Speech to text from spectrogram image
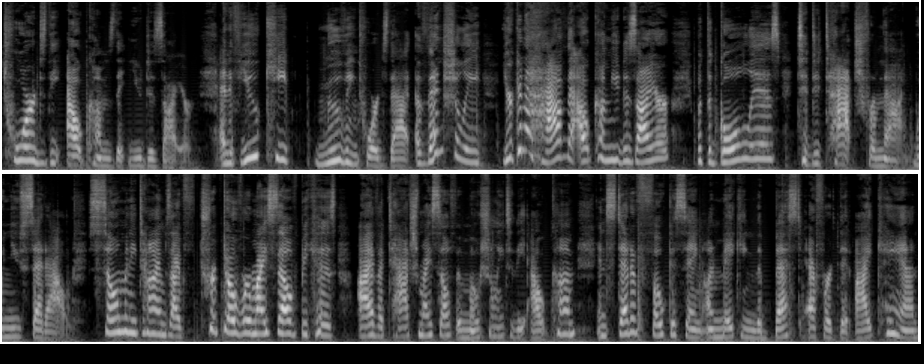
towards the outcomes that you desire. And if you keep moving towards that, eventually you're going to have the outcome you desire, but the goal is to detach from that when you set out. So many times I've tripped over myself because I've attached myself emotionally to the outcome instead of focusing on making the best effort that I can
